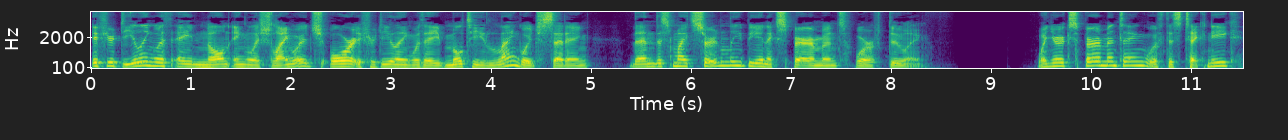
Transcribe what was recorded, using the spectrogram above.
If you're dealing with a non English language or if you're dealing with a multi language setting, then this might certainly be an experiment worth doing. When you're experimenting with this technique,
